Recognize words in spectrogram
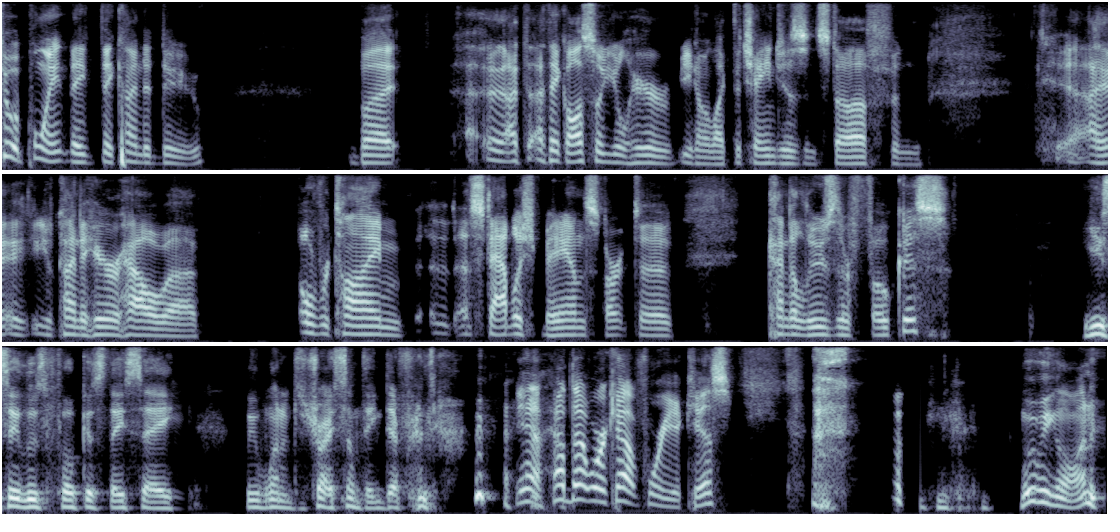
to a point they they kind of do, but I, th- I think also you'll hear you know like the changes and stuff, and I you kind of hear how uh, over time established bands start to kind of lose their focus. You say lose focus they say we wanted to try something different. Yeah how'd that work out for you kiss moving on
